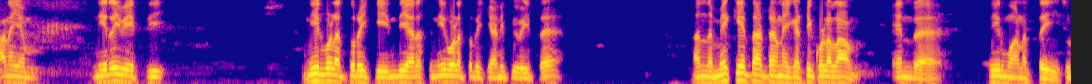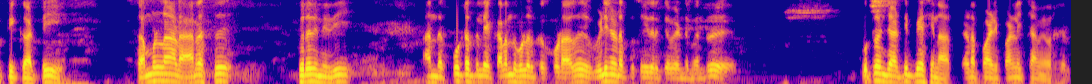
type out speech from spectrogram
ஆணையம் நிறைவேற்றி நீர்வளத்துறைக்கு இந்திய அரசு நீர்வளத்துறைக்கு அனுப்பி வைத்த அந்த மேக்கேத்தாட்டனை கட்டி கட்டிக்கொள்ளலாம் என்ற தீர்மானத்தை சுட்டிக்காட்டி தமிழ்நாடு அரசு பிரதிநிதி அந்த கூட்டத்திலே கலந்து கொள்ள இருக்கக்கூடாது வெளிநடப்பு செய்திருக்க வேண்டும் என்று குற்றஞ்சாட்டி பேசினார் எடப்பாடி பழனிசாமி அவர்கள்.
